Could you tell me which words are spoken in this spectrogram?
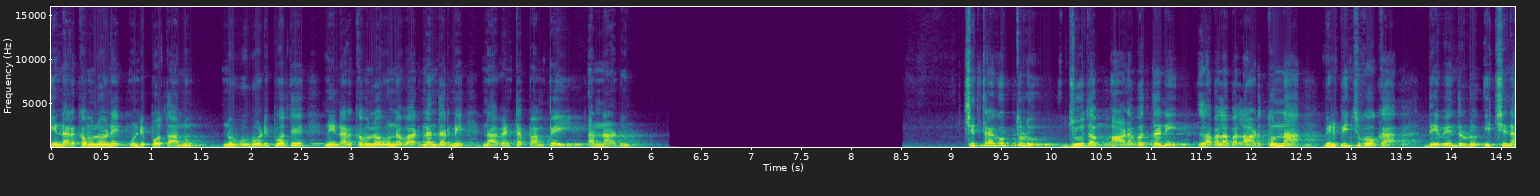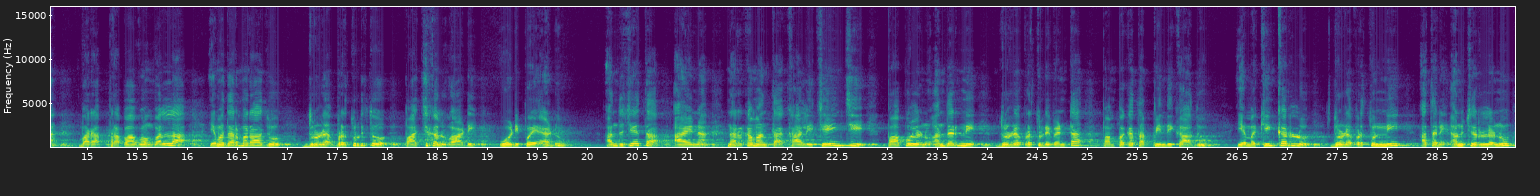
ఈ నరకంలోనే ఉండిపోతాను. నువ్వు ఓడిపోతే నీ నరకంలో ఉన్న వారినందరినీ నా వెంట పంపేయి అన్నాడు. చిత్రగుప్తుడు జూదం ఆడవద్దని లబలబలాడుతున్నా వినిపించుకోక దేవేంద్రుడు ఇచ్చిన వర ప్రభావం వల్ల యమధర్మరాజు దృఢ వ్రతుడితో పాచికలు ఆడి ఓడిపోయాడు. అందుచేత ఆయన నరకమంతా ఖాళీ చేయించి పాపులను అందరినీ దృఢవ్రతుడి వెంట పంపక తప్పింది కాదు. యమ కింకరులు దృఢవ్రతుణ్ణి అతని అనుచరులను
